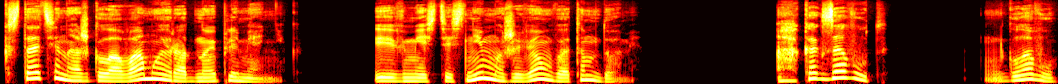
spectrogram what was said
Кстати, наш глава — мой родной племянник. И вместе с ним мы живем в этом доме. «А как зовут?» «Главу».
